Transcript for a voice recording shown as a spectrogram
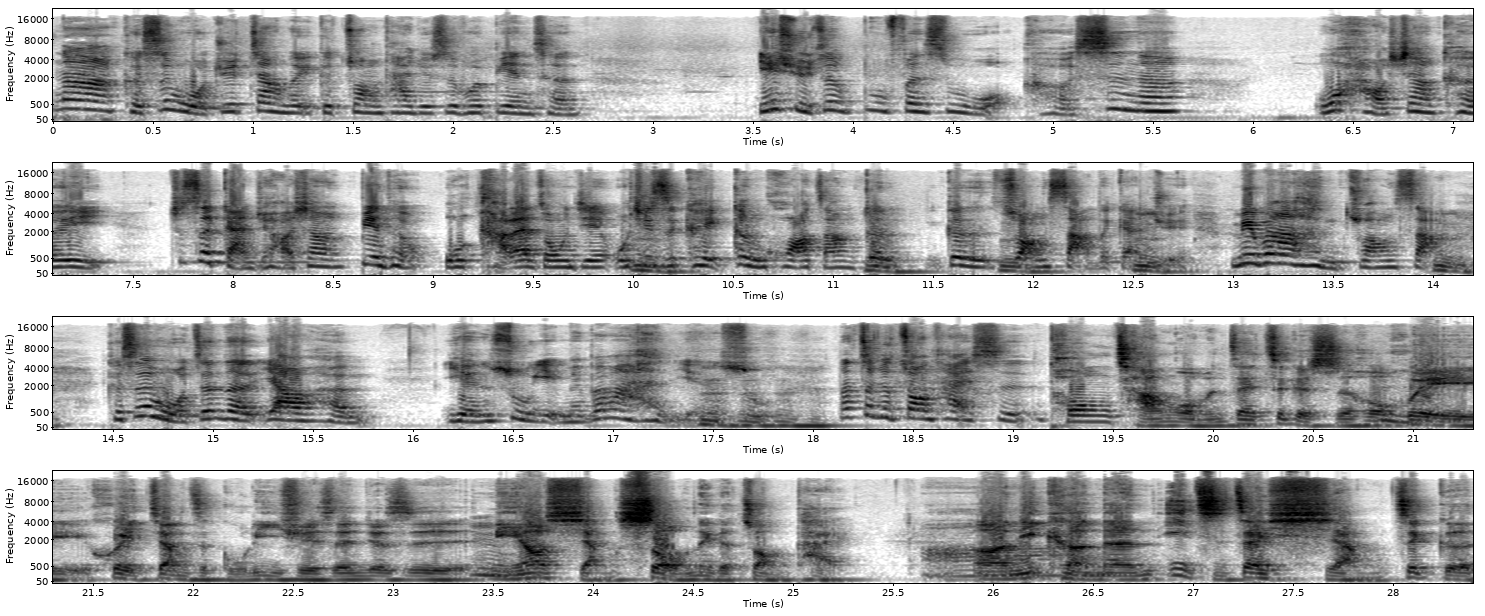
那可是我觉得这样的一个状态就是会变成。也许这个部分是我，可是呢，我好像可以，就是感觉好像变成我卡在中间，我其实可以更夸张、更更装傻的感觉，没有办法很装傻。可是我真的要很严肃，也没办法很严肃。那这个状态是，通常我们在这个时候会会这样子鼓励学生，就是你要享受那个状态。啊，你可能一直在想这个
